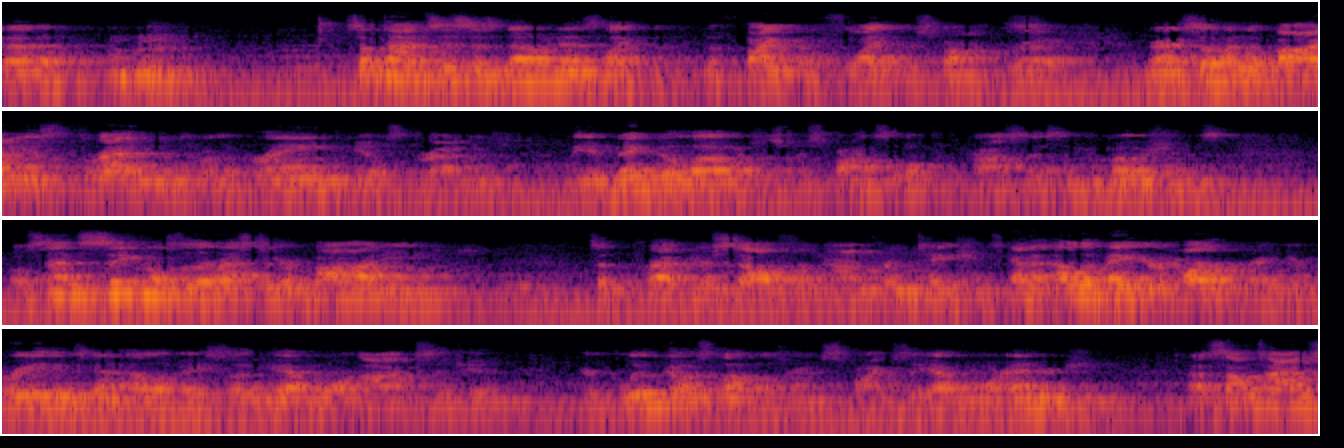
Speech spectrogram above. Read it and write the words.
Uh, sometimes this is known as like the fight or flight response. Right. Right. So when the body is threatened or the brain feels threatened, the amygdala, which is responsible for processing emotions, will send signals to the rest of your body to prep yourself for confrontation. It's going to elevate your heart rate. Your breathing's going to elevate, so you have more oxygen. Glucose levels are going to spike, so you have more energy. Uh, sometimes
